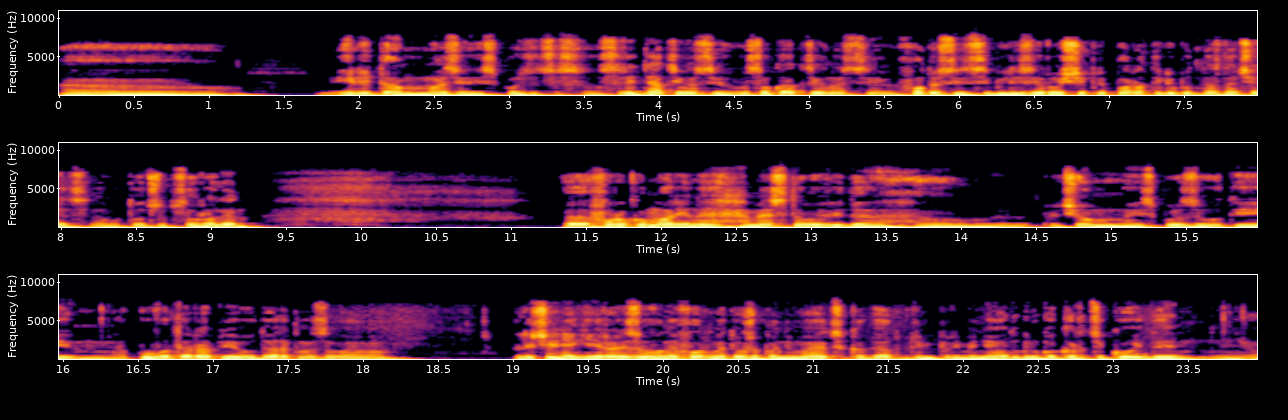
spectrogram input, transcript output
Э, или там мази используются средней активностью, высокой активности. Фотосенсибилизирующие препараты любят назначать, ну, вот тот же псоролен. Э, фурокумарины местного вида, э, причем используют и пувотерапию, да, так называемую. Лечение генерализованной формы, это уже понимается, когда применяют глюкокортикоиды э,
